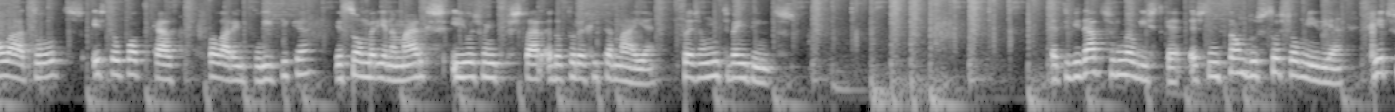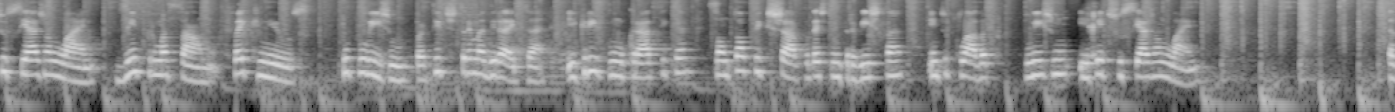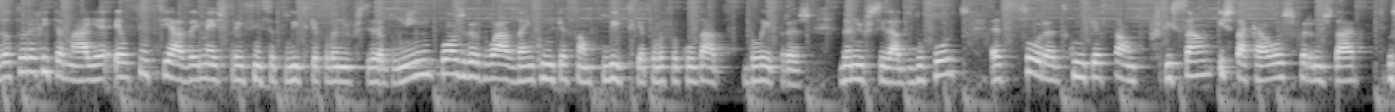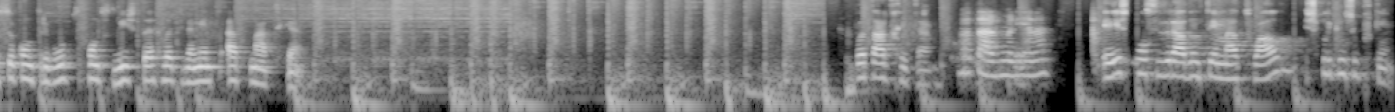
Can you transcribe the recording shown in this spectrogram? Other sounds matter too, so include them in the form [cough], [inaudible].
Olá a todos, este é o podcast por falar em política. Eu sou a Mariana Marques e hoje vou entrevistar a doutora Rita Maia. Sejam muito bem-vindos. Atividade jornalística, extensão dos social media, redes sociais online, desinformação, fake news, populismo, partido de extrema-direita e crise democrática são tópicos-chave desta entrevista intitulada Populismo e redes sociais online. A doutora Rita Maia é licenciada e mestre em Ciência Política pela Universidade do Minho, pós-graduada em Comunicação Política pela Faculdade de Letras da Universidade do Porto, assessora de Comunicação de Profissão e está cá hoje para nos dar o seu contributo do ponto de vista relativamente à temática. Boa tarde, Rita. Boa tarde, Mariana. É este considerado um tema atual? Explique-nos o porquê.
